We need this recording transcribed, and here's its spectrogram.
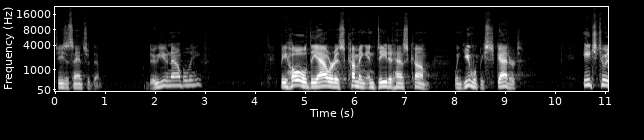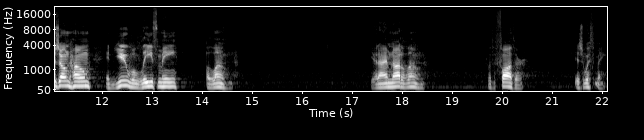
Jesus answered them, Do you now believe? Behold, the hour is coming, indeed it has come, when you will be scattered, each to his own home, and you will leave me alone. Yet I am not alone, for the Father is with me.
